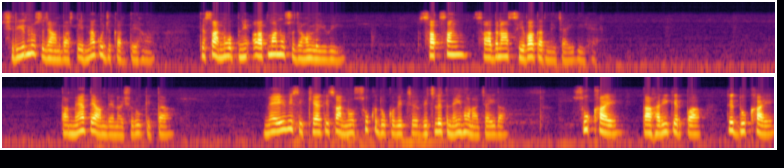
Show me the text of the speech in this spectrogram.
ਸਰੀਰ ਨੂੰ ਸਜਾਉਣ ਵਾਸਤੇ ਇੰਨਾ ਕੁਝ ਕਰਦੇ ਹਾਂ, ਤੇ ਸਾਨੂੰ ਆਪਣੀ ਆਤਮਾ ਨੂੰ ਸਜਾਉਣ ਲਈ ਵੀ ਸਤਸੰਗ, ਸਾਧਨਾ, ਸੇਵਾ ਕਰਨੀ ਚਾਹੀਦੀ ਹੈ। ਤਾਂ ਮੈਂ ਧਿਆਨ ਦੇਣਾ ਸ਼ੁਰੂ ਕੀਤਾ। ਮੈਂ ਇਹ ਵੀ ਸਿੱਖਿਆ ਕਿ ਸਾਨੂੰ ਸੁੱਖ ਦੁੱਖ ਵਿੱਚ ਵਿਚਲਿਤ ਨਹੀਂ ਹੋਣਾ ਚਾਹੀਦਾ। ਸੁੱਖ ਆਏ ਤਾਂ ਹਰੀ ਕਿਰਪਾ ਤੇ ਦੁੱਖ ਆਏ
